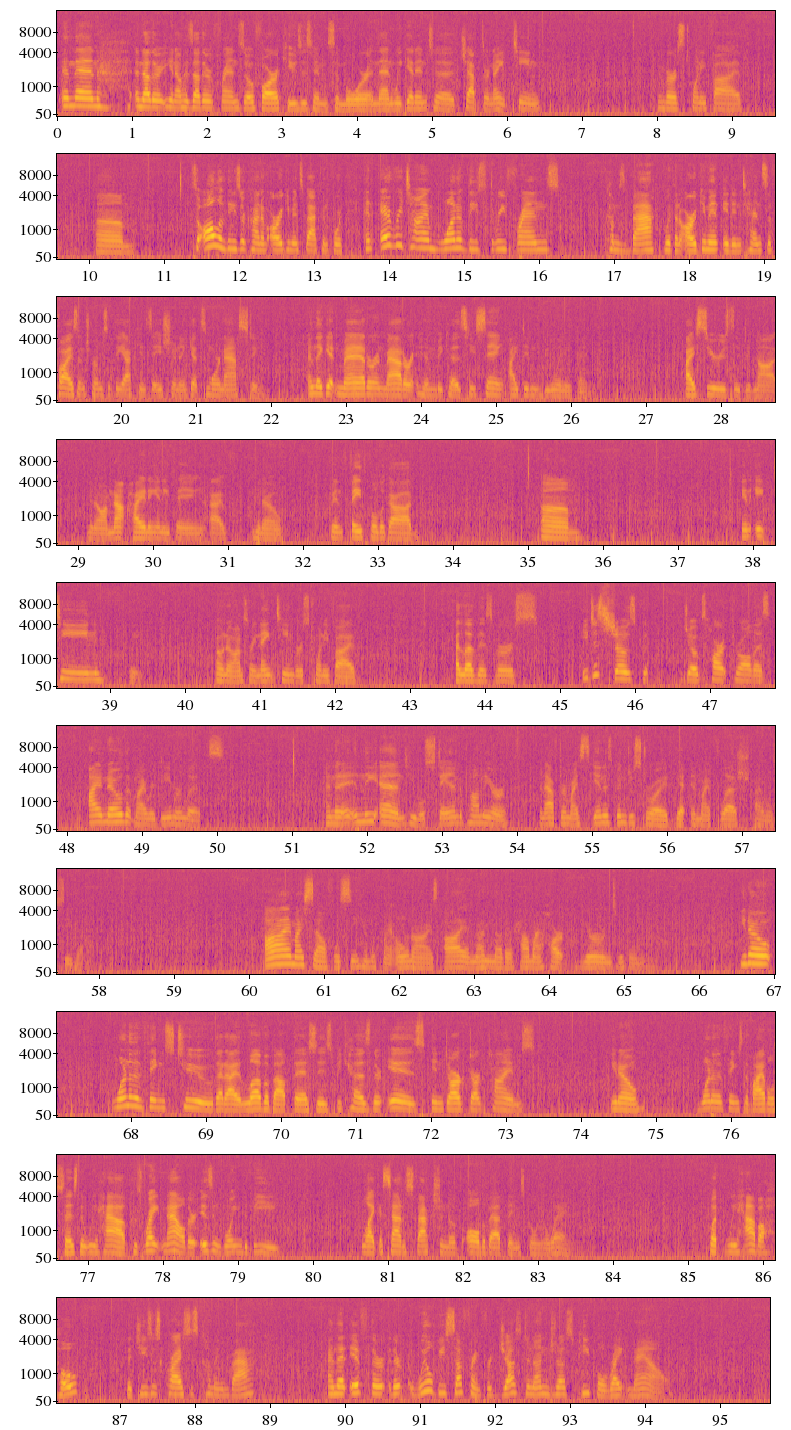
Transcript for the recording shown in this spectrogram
And then another, you know, his other friend Zophar accuses him some more. And then we get into chapter 19, verse 25. Um, So all of these are kind of arguments back and forth. And every time one of these three friends comes back with an argument, it intensifies in terms of the accusation and gets more nasty. And they get madder and madder at him because he's saying, I didn't do anything. I seriously did not. You know, I'm not hiding anything. I've, you know, been faithful to God. Um, in 18, wait, oh no, I'm sorry, 19, verse 25. I love this verse. He just shows Job's heart through all this. I know that my Redeemer lives, and that in the end he will stand upon the earth, and after my skin has been destroyed, yet in my flesh I will see God. I myself will see him with my own eyes, I and none other, how my heart yearns within me. You know, one of the things too that I love about this is because there is in dark, dark times, you know, one of the things the Bible says that we have, because right now there isn't going to be like a satisfaction of all the bad things going away. But we have a hope that Jesus Christ is coming back and that if there there will be suffering for just and unjust people right now.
